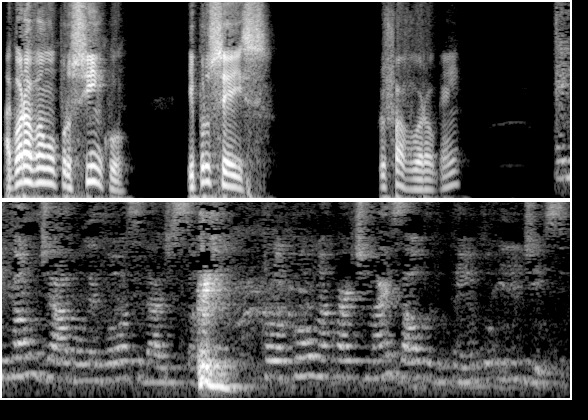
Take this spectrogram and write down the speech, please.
Agora vamos para o 5 e para o 6. Por favor, alguém? Então o diabo levou a cidade santa, colocou-o na parte mais alta do templo e lhe disse:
